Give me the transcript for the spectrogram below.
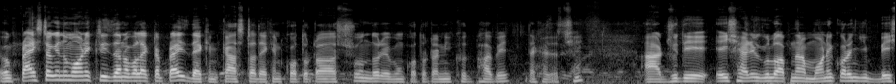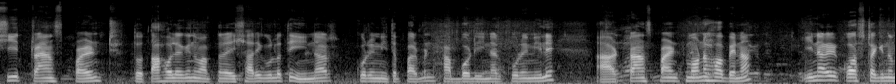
এবং প্রাইসটাও কিন্তু অনেক রিজনেবল একটা প্রাইস দেখেন, কাজটা দেখেন কতটা সুন্দর এবং কতটা নিখুঁতভাবে দেখা যাচ্ছে। আর যদি এই শাড়িগুলো আপনারা মনে করেন যে বেশি ট্রান্সপারেন্ট তো তাহলে কিন্তু আপনারা এই শাড়িগুলোতে ইনার করে নিতে পারবেন হাফ বডি ইনার করে নিলে। আর ট্রান্সপারেন্ট মনে হবে না ইনারের কস্টটা কিন্তু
